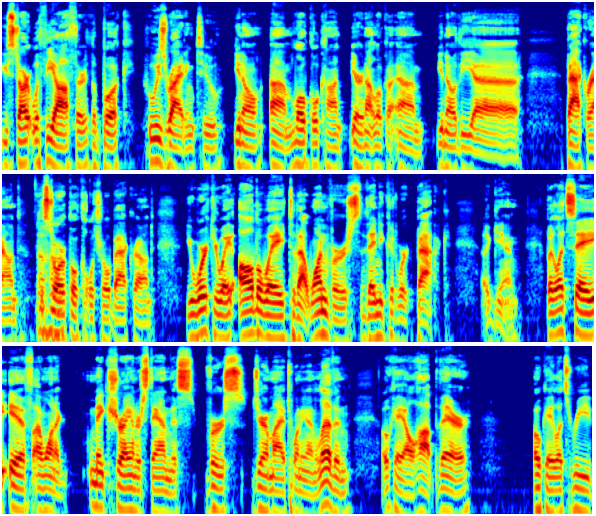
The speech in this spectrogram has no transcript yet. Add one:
You start with the author, the book, who he's writing to, you know, um, local con, or not local, um, you know, the uh, background, historical, cultural background. You work your way all the way to that one verse, then you could work back again. But let's say if I want to make sure I understand this verse, Jeremiah 29 11, okay, I'll hop there. Okay, let's read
